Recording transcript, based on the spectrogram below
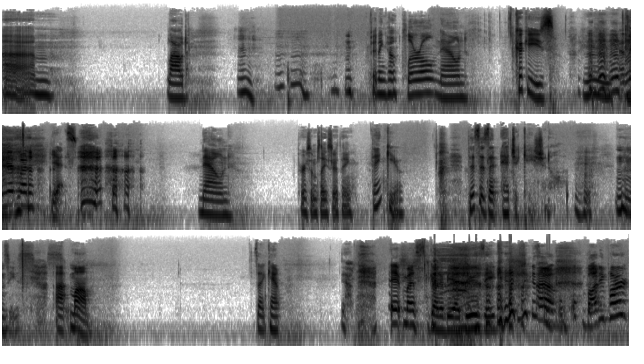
um, loud. Mm. Mm, Fitting, huh? Plural noun. Cookies. That's a good one. Yes. Noun. Person, place, or thing. Thank you. This is an educational. Lindsay's. Uh, Mom. Does that count? Yeah. It must going to be a doozy. Um, body part.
